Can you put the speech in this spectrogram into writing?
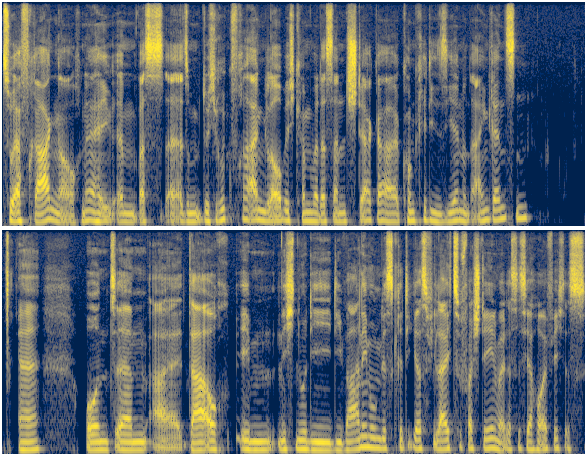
zu erfragen auch. Ne? Hey, ähm, was, also durch Rückfragen, glaube ich, können wir das dann stärker konkretisieren und eingrenzen. Und ähm, äh, da auch eben nicht nur die, die Wahrnehmung des Kritikers vielleicht zu verstehen, weil das ist ja häufig, dass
